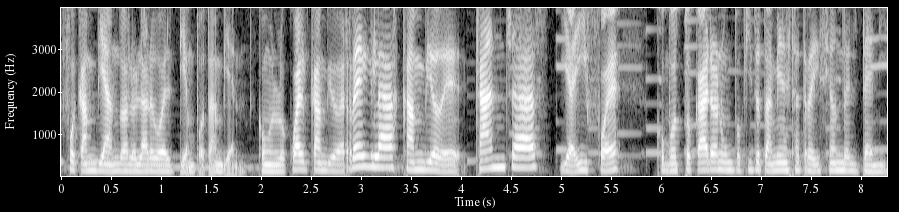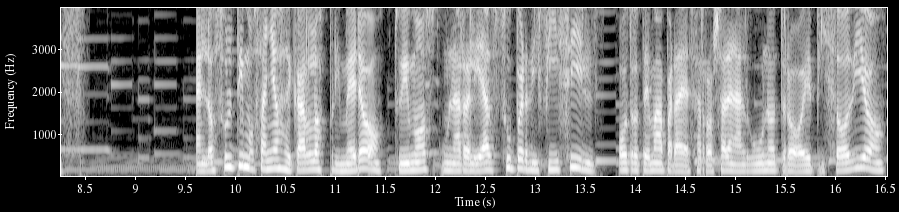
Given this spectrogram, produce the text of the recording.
fue cambiando a lo largo del tiempo también. Con lo cual cambio de reglas, cambio de canchas y ahí fue como tocaron un poquito también esta tradición del tenis. En los últimos años de Carlos I tuvimos una realidad súper difícil, otro tema para desarrollar en algún otro episodio,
